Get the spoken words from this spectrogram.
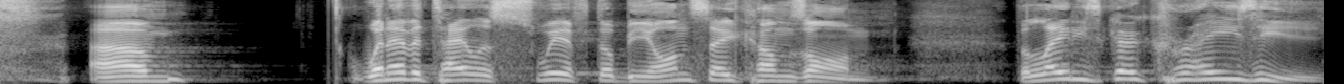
um, whenever Taylor Swift or Beyonce comes on, the ladies go crazy.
